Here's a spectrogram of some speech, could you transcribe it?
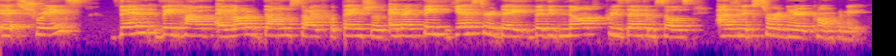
uh, shrinks, then they have a lot of downside potential. And I think yesterday they did not present themselves as an extraordinary company.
